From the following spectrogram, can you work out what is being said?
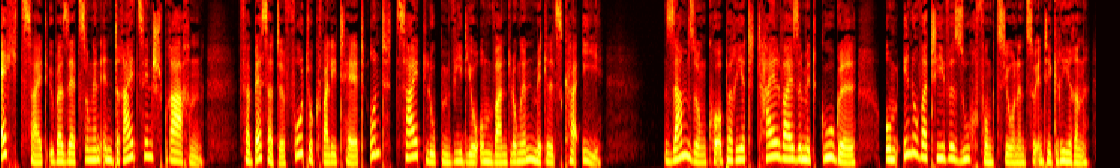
Echtzeitübersetzungen in 13 Sprachen, verbesserte Fotoqualität und Zeitlupenvideo-Umwandlungen mittels KI. Samsung kooperiert teilweise mit Google, um innovative Suchfunktionen zu integrieren –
